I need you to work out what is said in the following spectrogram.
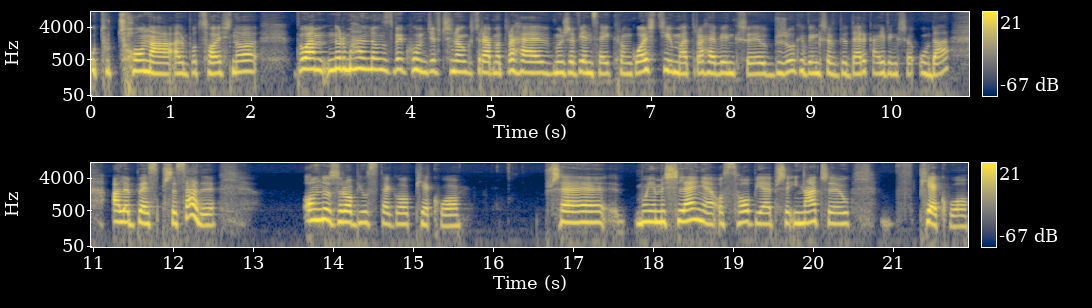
utuczona albo coś. No, byłam normalną, zwykłą dziewczyną, która ma trochę może więcej krągłości, ma trochę większy brzuch, większe bioderka i większe uda, ale bez przesady. On zrobił z tego piekło. Prze... Moje myślenie o sobie przeinaczył w piekło.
